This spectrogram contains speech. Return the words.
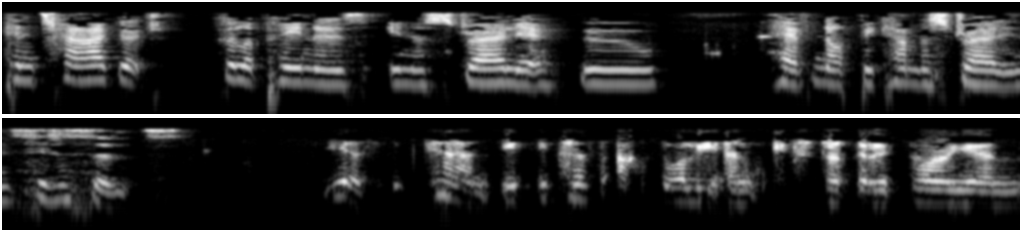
can target Filipinos in Australia who have not become Australian citizens. Yes, it can. It, it has actually an extraterritorial,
